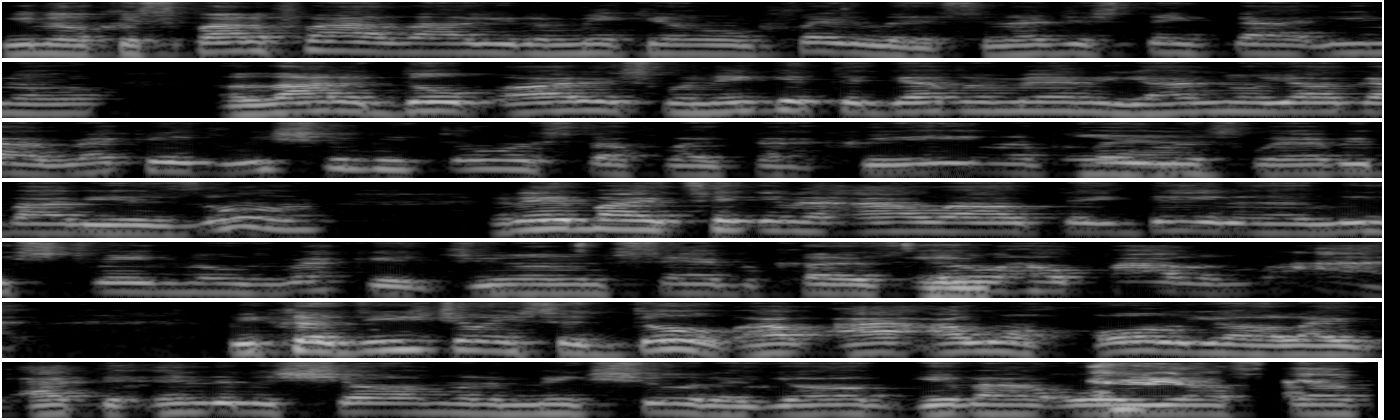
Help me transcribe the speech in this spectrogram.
you know, cause Spotify allow you to make your own playlist, and I just think that you know a lot of dope artists when they get together, man, and y'all know y'all got records, we should be doing stuff like that, creating a Yeah. playlist where everybody is on. And everybody taking an hour out their day to at least stream those records. You know what I'm saying? Because Mm. it'll help out a lot. Because these joints are dope. I, I I want all of y'all like at the end of the show. I'm gonna make sure that y'all give out all of y'all stuff.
